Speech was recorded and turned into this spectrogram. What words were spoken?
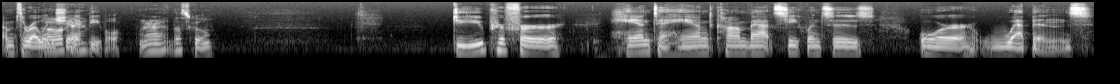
I'm throwing Oh, shit at people. All right, that's cool. Do you prefer hand to hand combat sequences or weapons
